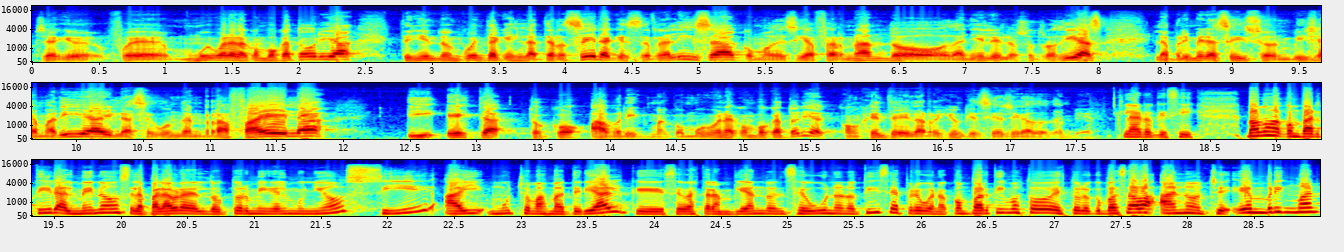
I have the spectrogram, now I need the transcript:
O sea que fue muy buena la convocatoria, teniendo en cuenta que es la tercera que se realiza, como decía Fernando Daniel los otros días, la primera se hizo en Villa María y la segunda en Rafaela. Y esta tocó a Brigma, con muy buena convocatoria, con gente de la región que se ha llegado también. Claro que sí. Vamos a compartir al menos la palabra del doctor Miguel Muñoz. Sí, hay mucho más material que se va a estar ampliando en C1 Noticias, pero bueno, compartimos todo esto, lo que pasaba anoche en Brinkman,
